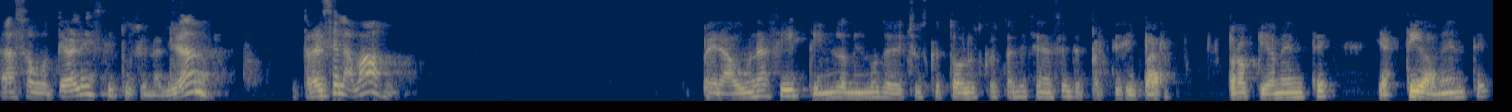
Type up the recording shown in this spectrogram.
a sabotear la institucionalidad, traérsela abajo. pero aún así tienen los mismos derechos que todos los costarricenses de participar propiamente y activamente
